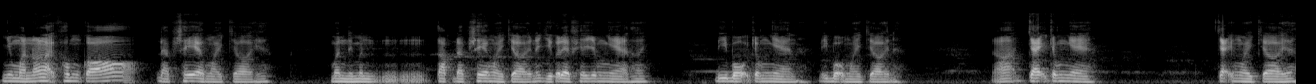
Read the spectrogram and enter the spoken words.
nhưng mà nó lại không có đạp xe ở ngoài trời ha. Mình thì mình tập đạp xe ngoài trời nó chỉ có đạp xe trong nhà thôi. Đi bộ trong nhà nè đi bộ ngoài trời nè đó chạy trong nhà chạy ngoài trời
